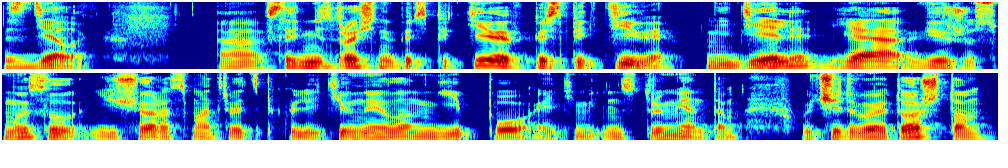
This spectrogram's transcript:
сделок. А, в среднесрочной перспективе, в перспективе недели, я вижу смысл еще рассматривать спекулятивные лонги по этим инструментам, учитывая то, что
